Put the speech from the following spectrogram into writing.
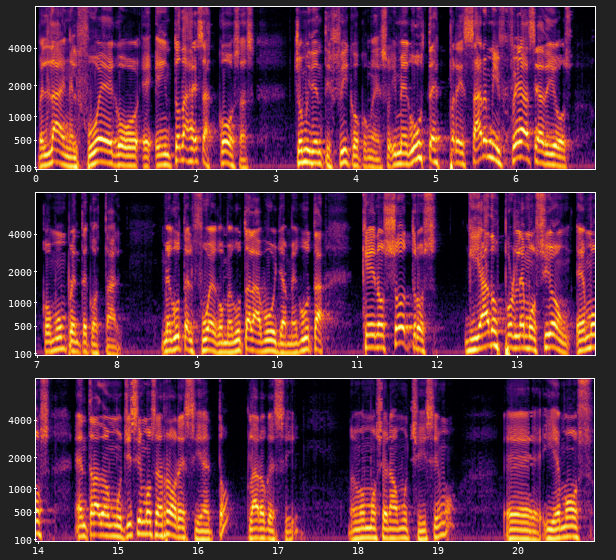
¿verdad? En el fuego, e, en todas esas cosas. Yo me identifico con eso y me gusta expresar mi fe hacia Dios como un pentecostal. Me gusta el fuego, me gusta la bulla, me gusta que nosotros guiados por la emoción, hemos entrado en muchísimos errores, ¿cierto? Claro que sí. Nos hemos emocionado muchísimo eh, y hemos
